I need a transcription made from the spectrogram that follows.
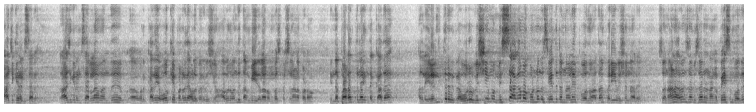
ராஜகிரண் சார். ராஜகிரண் சார்லாம் வந்து ஒரு கதையை ஓகே பண்ணுறது அவ்வளோ பெரிய விஷயம். அவர் வந்து தம்பி இதெல்லாம் ரொம்ப ஸ்பெஷலான படம். இந்த படத்தில் இந்த கதை அதில் எழுத்துல இருக்கிற ஒரு விஷயமும் மிஸ் ஆகாமல் கொண்டு வந்து சேர்த்துட்டோம்னாலே போதும். அதான் பெரிய விஷயம்னாரு. ஸோ நானும் அருண்சாமி சார் நாங்கள் பேசும்போது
